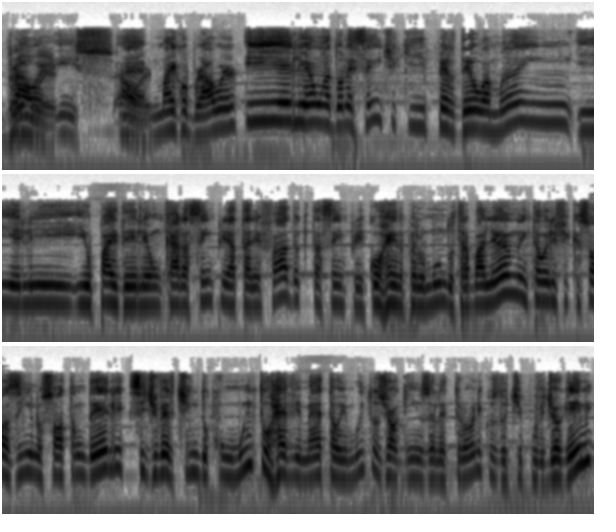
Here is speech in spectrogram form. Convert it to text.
Brower, isso. É, Michael Brower. E ele é um adolescente que perdeu a mãe e ele e o pai dele é um cara sempre atarefado, que tá sempre correndo pelo mundo trabalhando, então ele fica sozinho no sótão dele, se divertindo com muito heavy metal e muitos joguinhos eletrônicos do tipo videogame.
